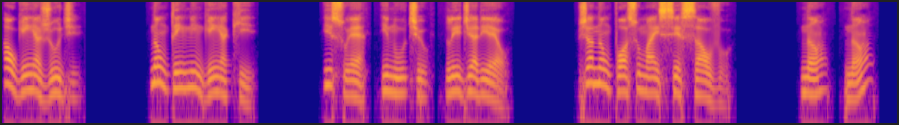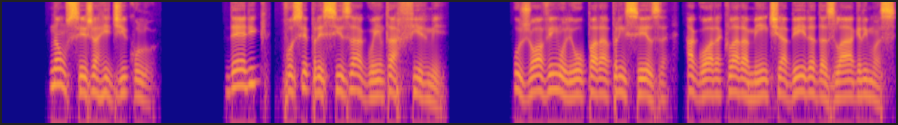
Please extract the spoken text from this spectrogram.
Alguém ajude. Não tem ninguém aqui. Isso é, inútil, Lady Ariel. Já não posso mais ser salvo. Não, não? Não seja ridículo. Derek, você precisa aguentar firme. O jovem olhou para a princesa, agora claramente à beira das lágrimas,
